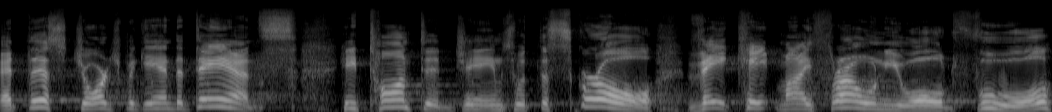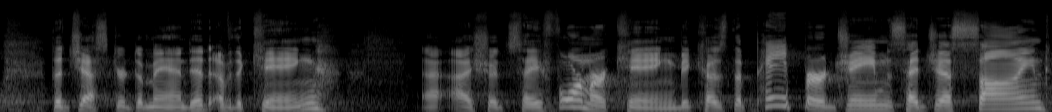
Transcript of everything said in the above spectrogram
At this, George began to dance. He taunted James with the scroll. Vacate my throne, you old fool, the jester demanded of the king. Uh, I should say, former king, because the paper James had just signed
